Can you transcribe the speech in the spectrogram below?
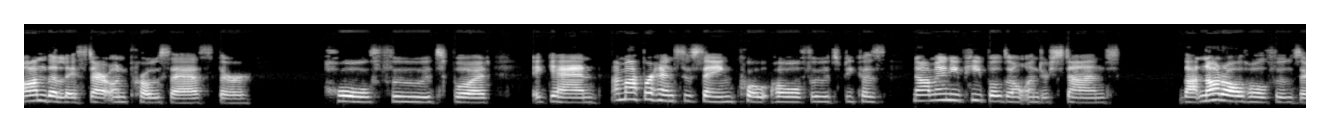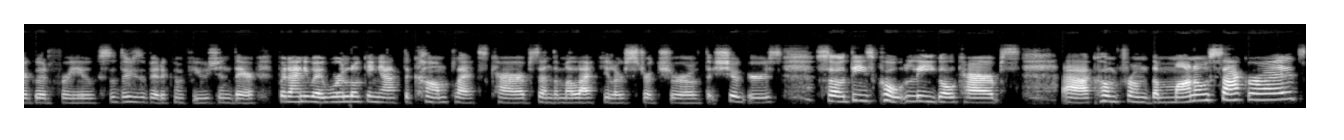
on the list are unprocessed, they're whole foods. But again, I'm apprehensive saying quote whole foods because not many people don't understand that not all whole foods are good for you. So there's a bit of confusion there. But anyway, we're looking at the complex carbs and the molecular structure of the sugars. So these quote legal carbs uh, come from the monosaccharides,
